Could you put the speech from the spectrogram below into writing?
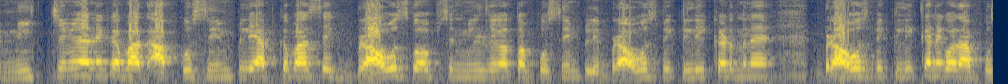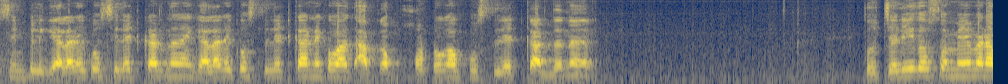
नीचे में जाने के बाद आपको सिंपली आपके पास एक ब्राउज का ऑप्शन मिल जाएगा। तो आपको सिंपली ब्राउज भी क्लिक कर देना है। ब्राउज भी क्लिक करने के बाद आपको सिंपली गैलरी को सिलेक्ट कर देना है। गैलरी को सिलेक्ट करने के बाद आपका फ़ोटो का आपको सिलेक्ट कर देना है। तो चलिए दोस्तों, मैं मेरा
